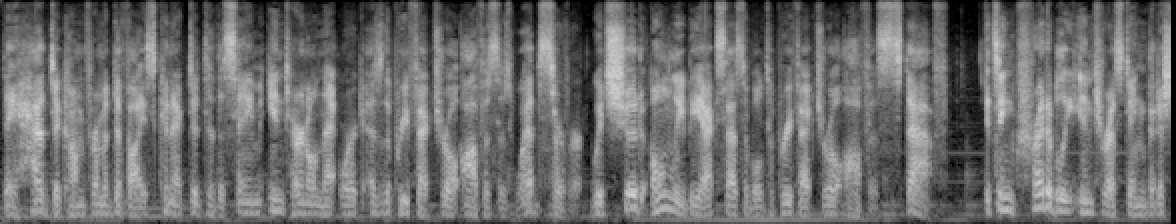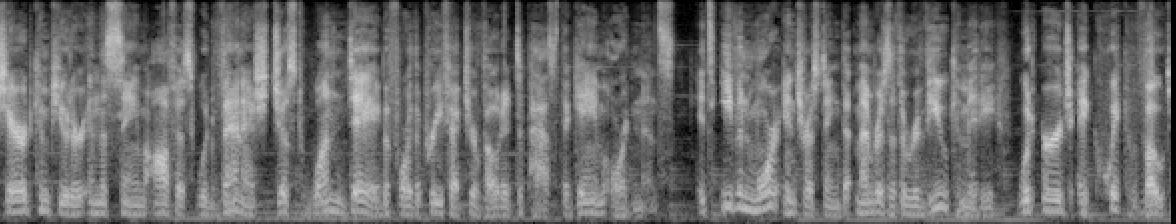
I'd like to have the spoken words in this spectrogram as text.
They had to come from a device connected to the same internal network as the prefectural office's web server, which should only be accessible to prefectural office staff. It's incredibly interesting that a shared computer in the same office would vanish just one day before the prefecture voted to pass the game ordinance. It's even more interesting that members of the review committee would urge a quick vote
